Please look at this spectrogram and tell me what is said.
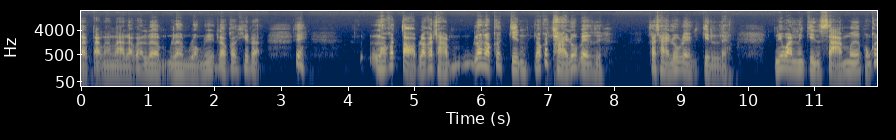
ต่าง ๆ นานา เราก็เริ่มเริ่มลงนี้ เราก็คิดว่า เอ๊ะเราก็ตอบเราก็ถาม แล้วเราก็กิน เราก็ถ่ายรูปเองสิก็ถ่ายรูปเองกินเลย นี่วันหนึงกินสามมือผมก็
